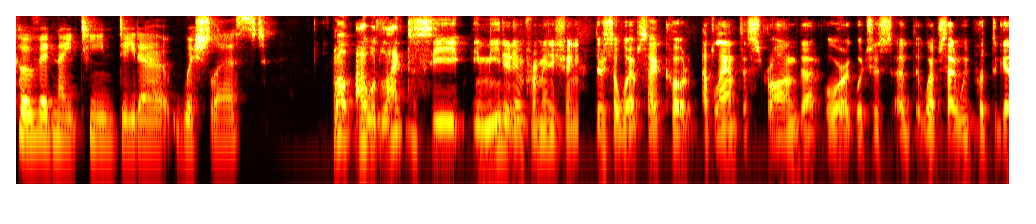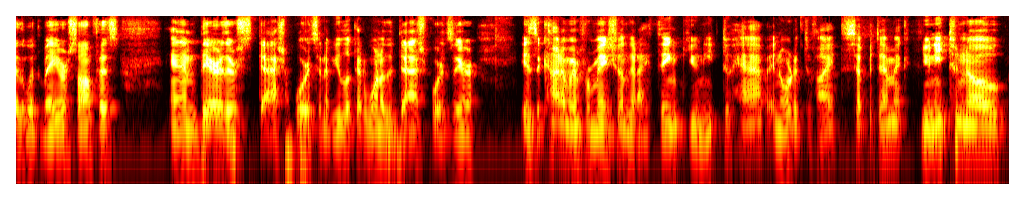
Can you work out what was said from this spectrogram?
COVID 19 data wish list? Well, I would like to see immediate information. There's a website called atlantastrong.org, which is uh, a website we put together with the mayor's office. And there, there's dashboards. And if you look at one of the dashboards there, is the kind of information that I think you need to have in order to fight this epidemic. You need to know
